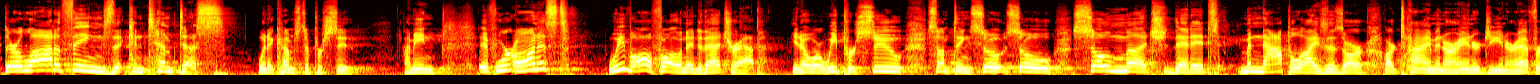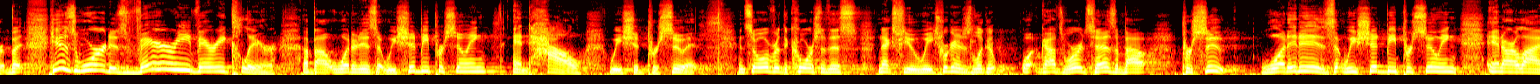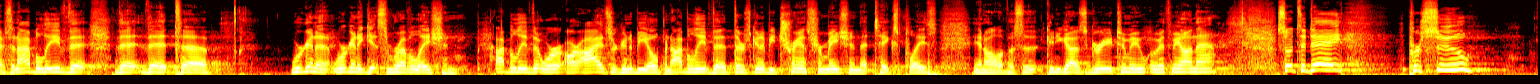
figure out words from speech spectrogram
There are a lot of things that can tempt us when it comes to pursuit. I mean, if we're honest, we've all fallen into that trap you know, or we pursue something so, so, so much that it monopolizes our, our time and our energy and our effort. But his word is very, very clear about what it is that we should be pursuing and how we should pursue it. And so, over the course of this next few weeks, we're going to just look at what God's word says about pursuit what it is that we should be pursuing in our lives. And I believe that that that uh, we're going we're gonna get some revelation. I believe that our eyes are going to be open. I believe that there's going to be transformation that takes place in all of us. Can you guys agree to me, with me on that? So today, pursue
